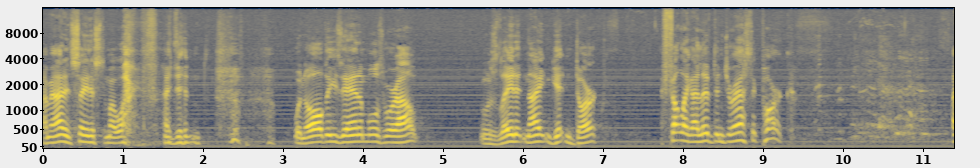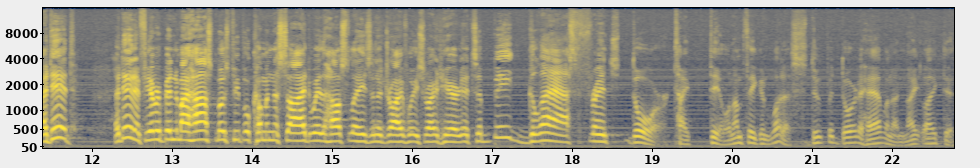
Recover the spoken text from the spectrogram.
I mean, I didn't say this to my wife. I didn't. When all these animals were out, it was late at night and getting dark. I felt like I lived in Jurassic Park. I did. I did. If you've ever been to my house, most people come in the side, the way the house lays, and the driveway's right here, it's a big glass French door type deal. And I'm thinking, what a stupid door to have on a night like this.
